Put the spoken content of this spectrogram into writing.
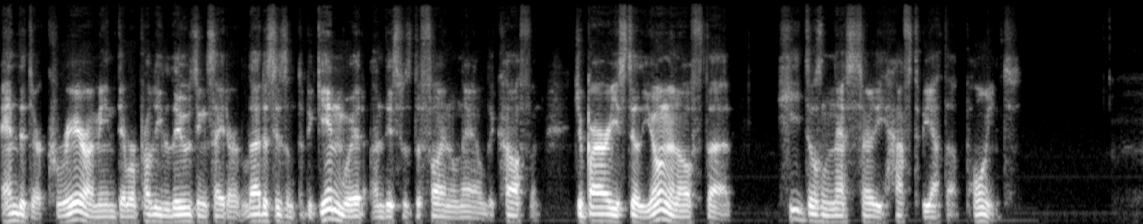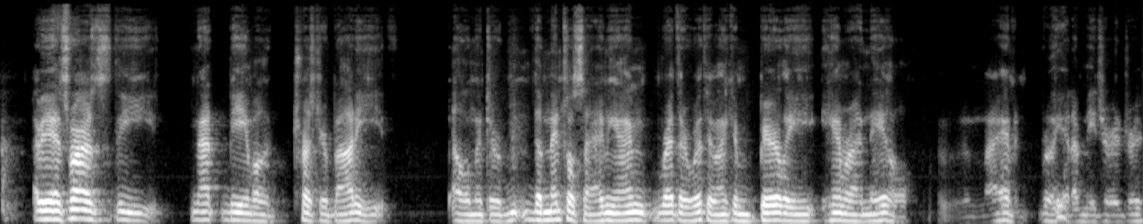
ended their career, I mean, they were probably losing, say, their athleticism to begin with, and this was the final nail in the coffin. Jabari is still young enough that he doesn't necessarily have to be at that point. I mean, as far as the not being able to trust your body element or the mental side, I mean, I'm right there with him. I can barely hammer a nail. I haven't really had a major injury.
